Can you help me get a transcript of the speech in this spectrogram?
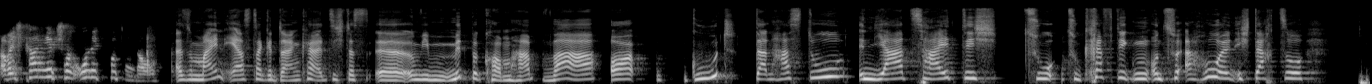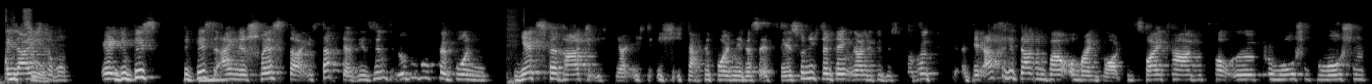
aber ich kann jetzt schon ohne Krücken laufen. Also mein erster Gedanke, als ich das äh, irgendwie mitbekommen habe, war, oh, gut, dann hast du ein Jahr Zeit, dich zu, zu kräftigen und zu erholen. Ich dachte so, Erleichterung. So. Du bist Du bist mhm. eine Schwester. Ich sag dir, wir sind irgendwo verbunden. Jetzt verrate ich dir. Ich, ich, ich dachte vorhin, nee, das erzählst du nicht. Dann denken alle, du bist verrückt. Der erste Gedanke war, oh mein Gott, in zwei Tagen VÖ, Promotion, Promotion.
